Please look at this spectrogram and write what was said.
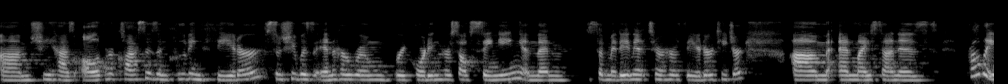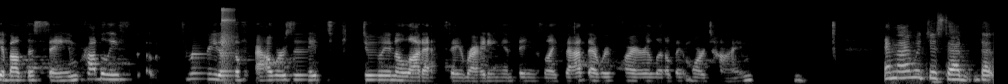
Um, she has all of her classes, including theater. So she was in her room recording herself singing and then submitting it to her theater teacher. Um, and my son is probably about the same, probably three to four hours a day doing a lot of essay writing and things like that that require a little bit more time. And I would just add that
